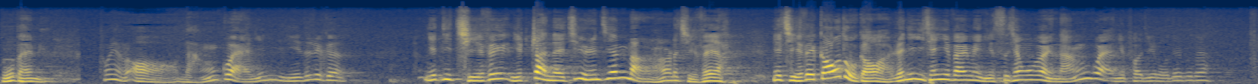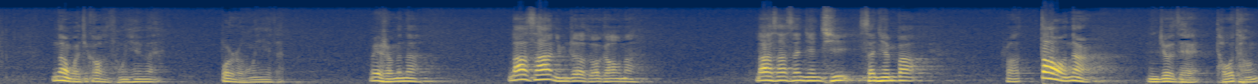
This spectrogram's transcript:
五百米。同学说：“哦，难怪你你的这个，你你起飞你站在巨人肩膀上的起飞啊，你起飞高度高啊，人家一千一百米，你四千五百米，难怪你破纪录，对不对？”那我就告诉同学们，不容易的，为什么呢？拉萨你们知道多高吗？拉萨三千七、三千八。是吧到那儿，你就得头疼，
